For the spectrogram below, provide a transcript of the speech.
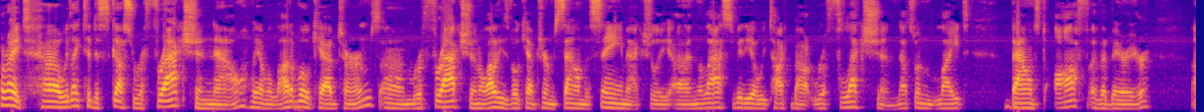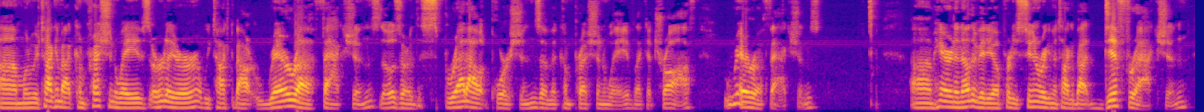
All right, uh, we'd like to discuss refraction now. We have a lot of vocab terms. Um, refraction, a lot of these vocab terms sound the same actually. Uh, in the last video, we talked about reflection. That's when light bounced off of a barrier. Um, when we were talking about compression waves earlier, we talked about rarefactions. Those are the spread out portions of a compression wave, like a trough. Rarefactions. Um, here in another video, pretty soon, we're going to talk about diffraction.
